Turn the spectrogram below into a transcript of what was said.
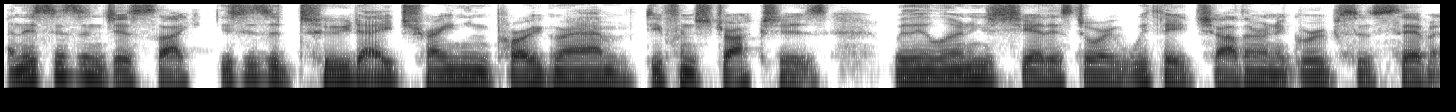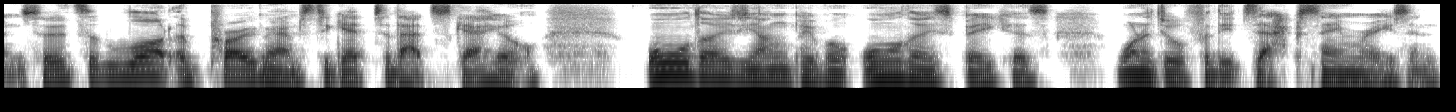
And this isn't just like, this is a two day training program different structures where they're learning to share their story with each other in a groups of seven. So it's a lot of programs to get to that scale all those young people, all those speakers want to do it for the exact same reason.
